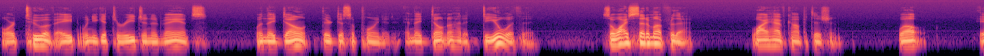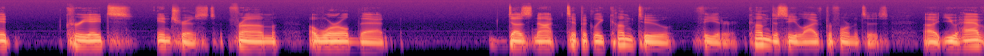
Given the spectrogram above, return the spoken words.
or two of eight when you get to region advance, when they don't, they're disappointed and they don't know how to deal with it. So why set them up for that? Why have competition? Well, it creates interest from a world that does not typically come to theater, come to see live performances. Uh, you have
